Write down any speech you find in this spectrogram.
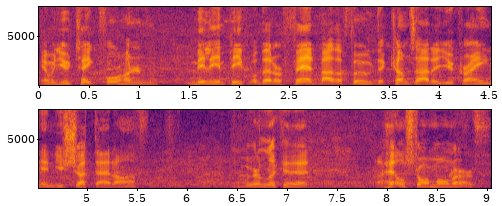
And when you take 400 million people that are fed by the food that comes out of Ukraine and you shut that off, we're looking at a hellstorm on earth.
